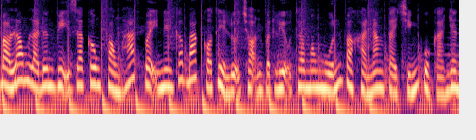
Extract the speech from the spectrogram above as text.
Bảo Long là đơn vị gia công phòng hát vậy nên các bác có thể lựa chọn vật liệu theo mong muốn và khả năng tài chính của cá nhân.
